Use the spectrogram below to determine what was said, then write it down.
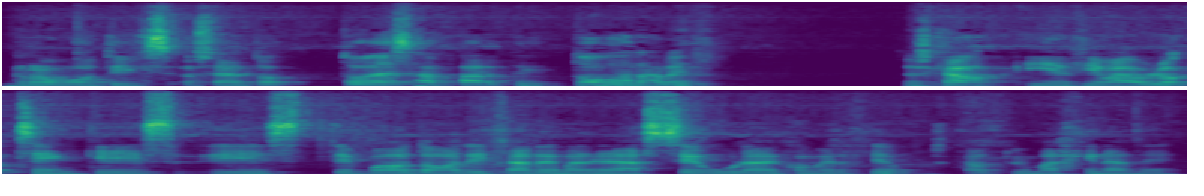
robotics, o sea, toda esa parte, todo a la vez. Entonces, claro, y encima de blockchain, que es, te puede automatizar de manera segura el comercio, pues claro, tú imagínate.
